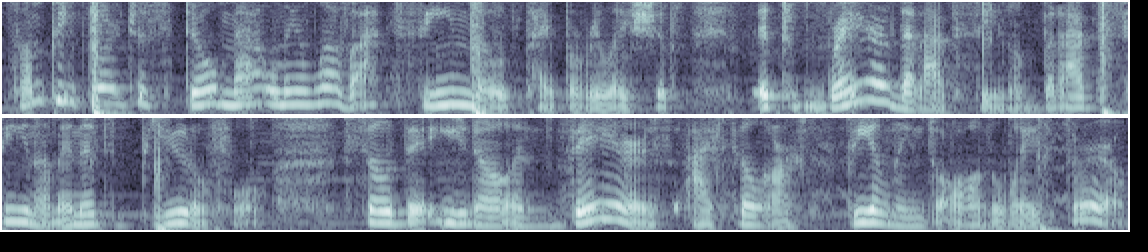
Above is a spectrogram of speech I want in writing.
some people are just still madly in love. I've seen those type of relationships. It's rare that I've seen them, but I've seen them and it's beautiful. So that, you know, and theirs, I feel our feelings all the way through.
